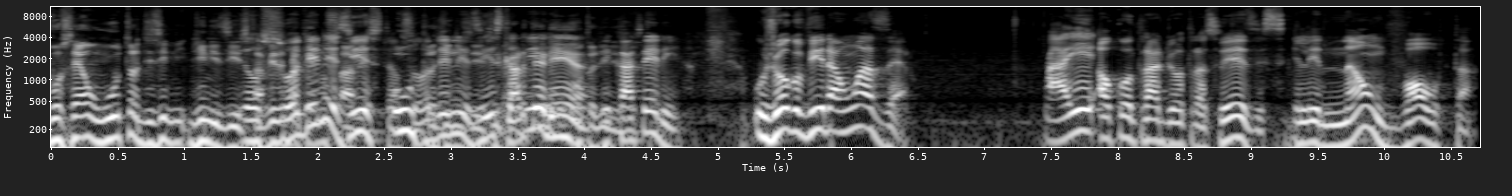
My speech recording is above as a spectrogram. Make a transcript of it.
Você é um ultra dini- dinizista. eu sou dinizista, eu sou Ultra dinizista De carteirinha. de, de carteirinha. O jogo vira 1 a 0. Aí, ao contrário de outras vezes, ele não volta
